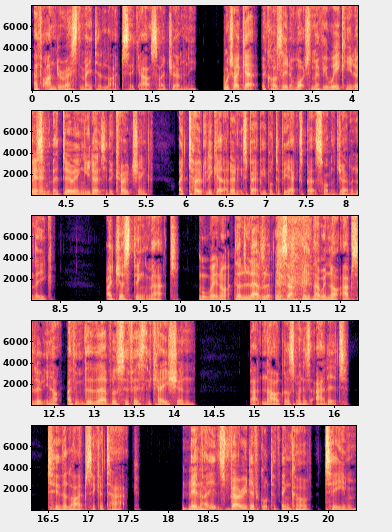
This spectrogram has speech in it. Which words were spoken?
have underestimated Leipzig outside Germany, which I get because you don't watch them every week and you don't Yeah. see what they're doing, you don't see the coaching. I totally get it. I don't expect people to be experts on the German league. I just think that Well, we're not. the level, exactly, no, we're not, absolutely not. I think the level of sophistication that Nagelsmann has added to the Leipzig attack, Mm. it, it's very difficult to think of a team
